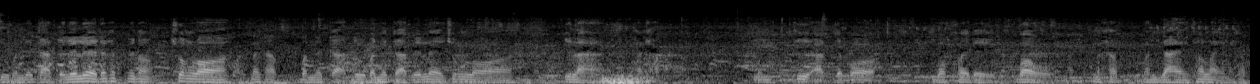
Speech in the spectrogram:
ดูบรรยากาศไปเรื่อยๆนะครับพี่น้องช่วงรอนะครับ บรรยากาศดูบรรยากาศเรื่อยๆช่วงรอกีฬานะครับมันที่อาจจะบ่บ่ค่อยได้เว้านะครับบรรยายเท่าไหร่นะครับ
